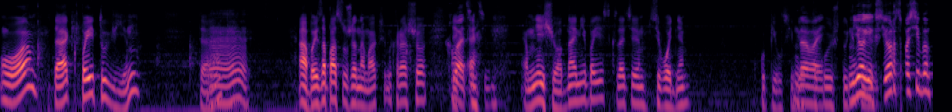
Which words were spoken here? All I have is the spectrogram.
О, так, pay to win. Так. М, А, боезапас уже на максимуме, хорошо. Э, Хватит тебе. а У меня еще одна амиба есть, кстати, сегодня. Купил себе Давай. такую штучку. Мьорикс Йорд, спасибо.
